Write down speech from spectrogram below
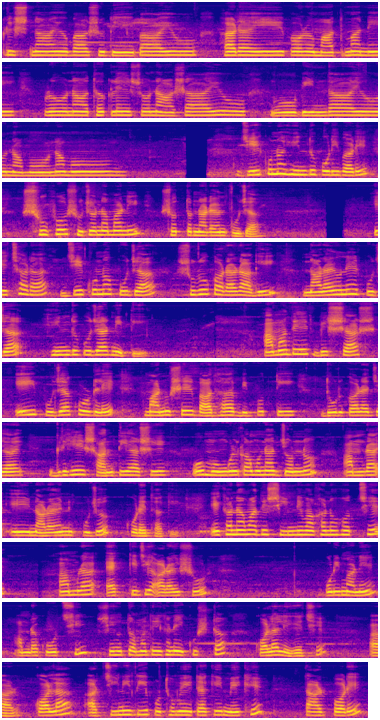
কৃষ্ণায় বাসুদেবায় হরয়ে পরমাত্মনে প্রণথ ক্লেশনাশায় গোবিন্দায় নমো নমো। যে কোনো হিন্দু পরিবারে শুভ সূচনা মানে সত্যনারায়ণ পূজা। এছাড়া যে কোনো পূজা শুরু করার আগেই নারায়ণের পূজা হিন্দু পূজার নীতি। আমাদের বিশ্বাস এই পূজা করলে মানুষের বাধা, বিপত্তি দূর করা যায়। গৃহে শান্তি আসে ও মঙ্গল কামনার জন্য আমরা এই নারায়ণ পুজো করে থাকি। এখানে আমাদের সিন্নি মাখানো হচ্ছে। আমরা এক কেজি আড়াইশোর পরিমাণে আমরা করছি। সেহেতু আমাদের এখানে একুশটা কলা লেগেছে। আর কলা আর চিনি দিয়ে প্রথমে এটাকে মেখে তারপরে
